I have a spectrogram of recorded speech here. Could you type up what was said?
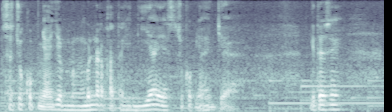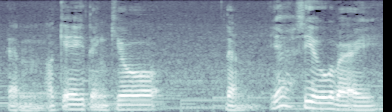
secukupnya aja memang benar kata India ya secukupnya aja. Gitu sih. Dan oke okay, thank you. Dan ya yeah, see you bye bye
